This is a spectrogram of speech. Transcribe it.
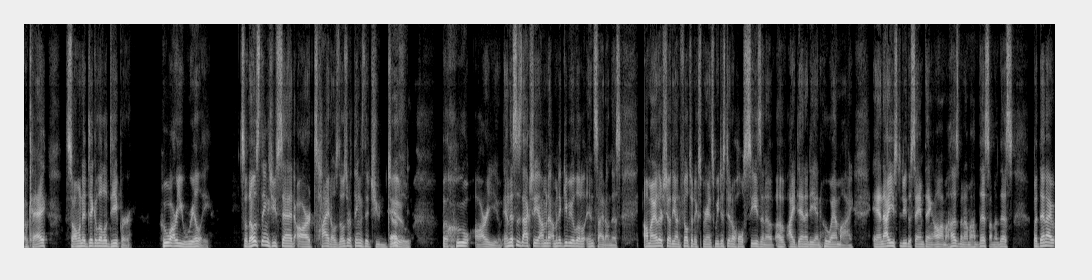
Okay. So I want to dig a little deeper. Who are you really? So those things you said are titles. Those are things that you do. Yes. But who are you? And this is actually I'm gonna I'm gonna give you a little insight on this. On my other show, The Unfiltered Experience, we just did a whole season of, of identity and who am I. And I used to do the same thing. Oh, I'm a husband. I'm a this. I'm a this. But then I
